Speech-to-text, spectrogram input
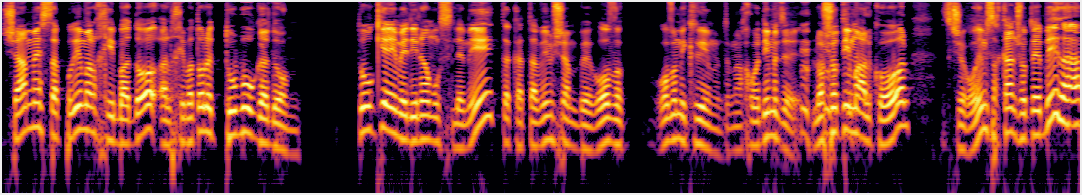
שם מספרים על, חיבדו, על חיבתו לטובורג אדום. טורקיה היא מדינה מוסלמית, הכתבים שם ברוב רוב המקרים, אנחנו יודעים את זה, לא שותים אלכוהול, אז כשרואים שחקן שותה בירה,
